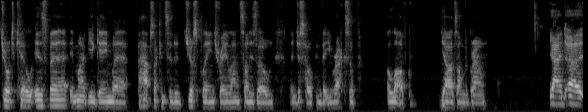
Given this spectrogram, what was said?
George Kittle is there, it might be a game where perhaps I consider just playing Trey Lance on his own and just hoping that he racks up a lot of yards on the ground. Yeah, and uh,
